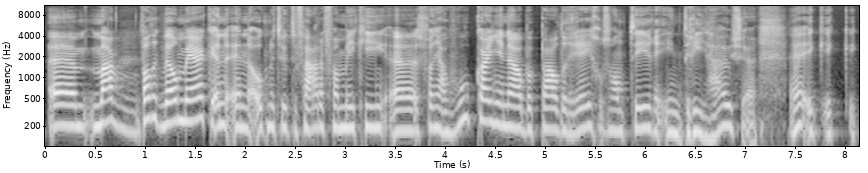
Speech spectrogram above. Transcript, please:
Um, maar wat ik wel merk, en, en ook natuurlijk de vader van Mickey, uh, is van ja, hoe kan je nou bepaalde regels hanteren in drie huizen? He, ik, ik, ik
